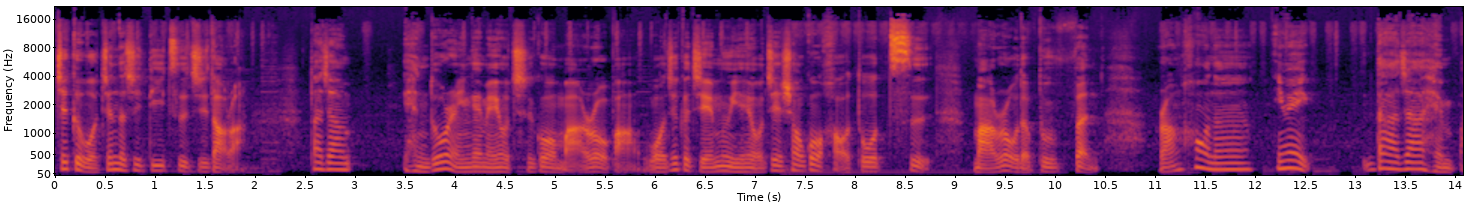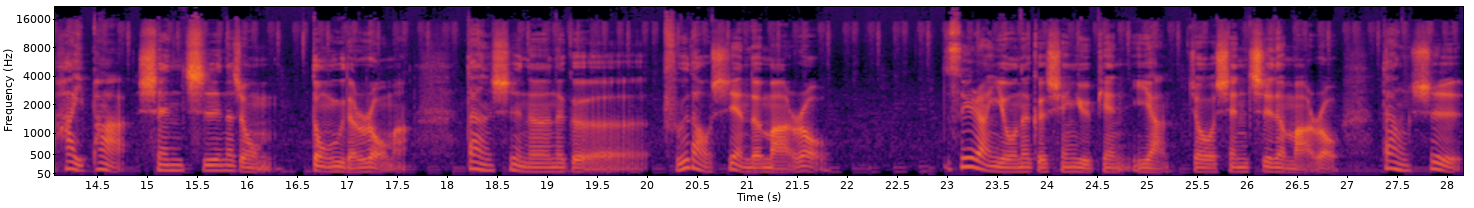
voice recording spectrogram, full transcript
这个我真的是第一次知道啦。大家很多人应该没有吃过马肉吧？我这个节目也有介绍过好多次马肉的部分。然后呢，因为大家很害怕生吃那种动物的肉嘛。但是呢，那个福岛县的马肉虽然有那个生鱼片一样，就生吃的马肉，但是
